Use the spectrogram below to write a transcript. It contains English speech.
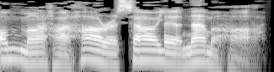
Om Mahahara Saya Namaha.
